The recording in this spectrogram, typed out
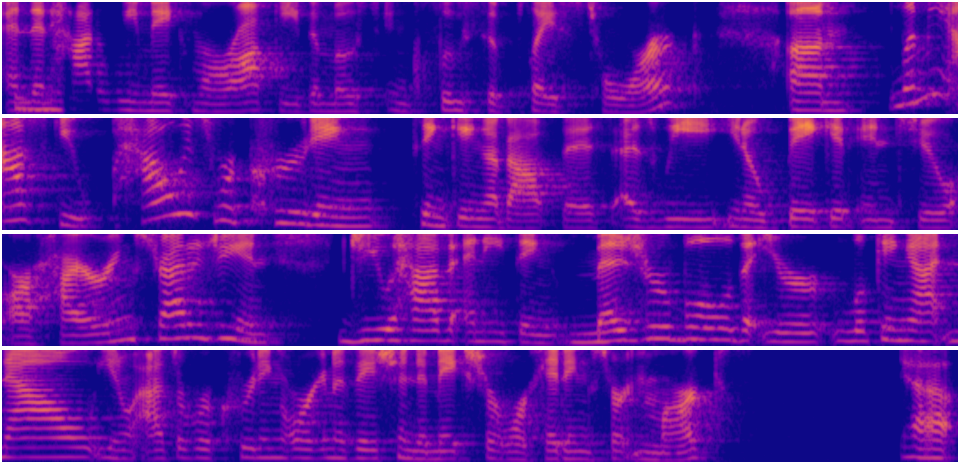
And then mm-hmm. how do we make Meraki the most inclusive place to work? Um, let me ask you, how is recruiting thinking about this as we, you know, bake it into our hiring strategy? And do you have anything measurable that you're looking at now, you know, as a recruiting organization to make sure we're hitting certain marks? Yeah.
